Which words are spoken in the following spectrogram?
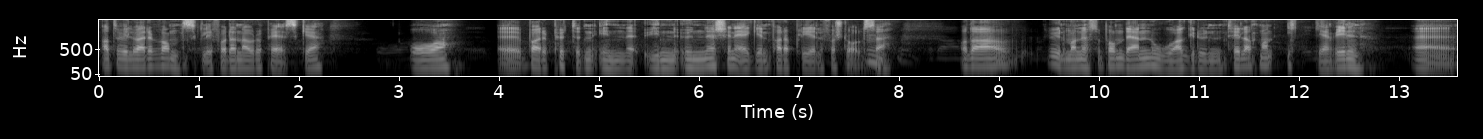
at det vil være vanskelig for den europeiske å eh, bare putte den inn, inn, under sin egen paraply eller forståelse. Mm. Og da lurer man jo også på om det er noe av grunnen til at man ikke vil eh,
